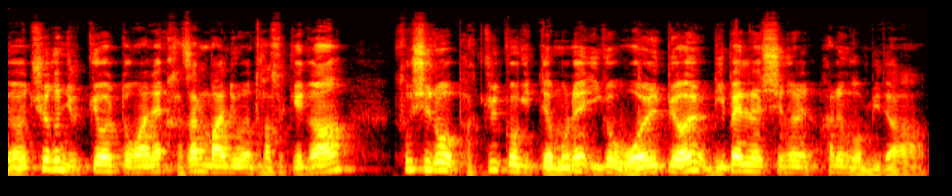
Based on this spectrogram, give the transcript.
어, 최근 6개월 동안에 가장 많이 오른 5개가 수시로 바뀔 거기 때문에 이거 월별 리밸런싱을 하는 겁니다.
